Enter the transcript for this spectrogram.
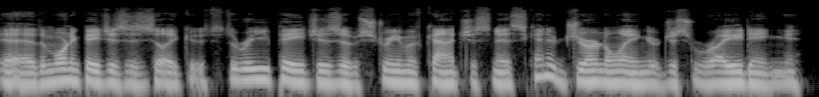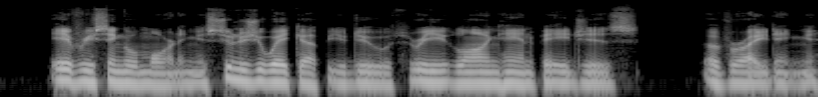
uh, the morning pages is like three pages of stream of consciousness, kind of journaling or just writing every single morning. As soon as you wake up, you do three longhand pages of writing.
